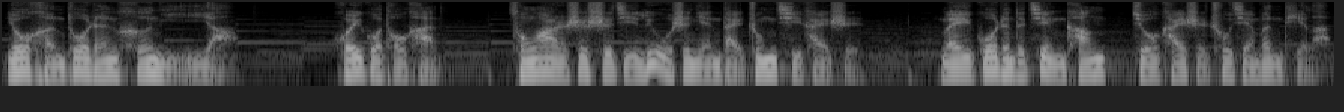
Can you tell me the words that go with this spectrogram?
有很多人和你一样，回过头看，从二十世纪六十年代中期开始，美国人的健康就开始出现问题了。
